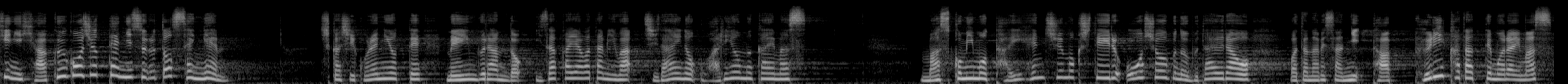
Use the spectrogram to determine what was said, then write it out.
気に150店にすると宣言。しかしこれによってメインブランド居酒屋ワタミは時代の終わりを迎えます。マスコミも大変注目している大勝負の舞台裏を渡辺さんにたっぷり語ってもらいます。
